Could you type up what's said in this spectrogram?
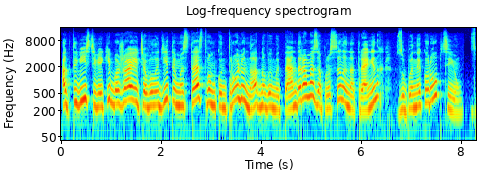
Активістів, які бажають володіти мистецтвом контролю над новими тендерами, запросили на тренінг Зупини корупцію. З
